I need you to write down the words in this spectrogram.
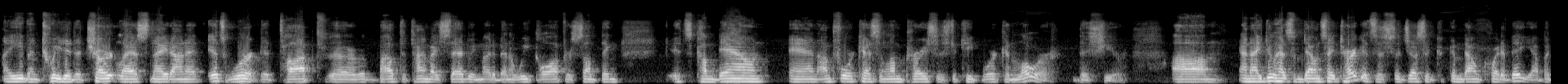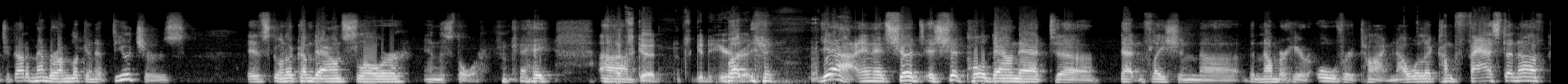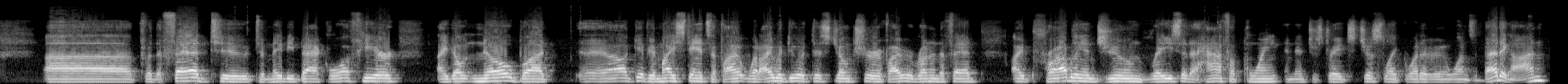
I even tweeted a chart last night on it. It's worked. It topped uh, about the time I said we might have been a week off or something. It's come down, and I'm forecasting lumber prices to keep working lower this year. Um, and I do have some downside targets that suggest it could come down quite a bit. Yeah, but you got to remember, I'm looking at futures. It's going to come down slower in the store. Okay, um, that's good. That's good to hear. But, yeah, and it should it should pull down that uh, that inflation uh, the number here over time. Now, will it come fast enough uh, for the Fed to to maybe back off here? I don't know, but uh, I'll give you my stance. If I what I would do at this juncture, if I were running the Fed, I'd probably in June raise it a half a point in interest rates, just like what everyone's betting on.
